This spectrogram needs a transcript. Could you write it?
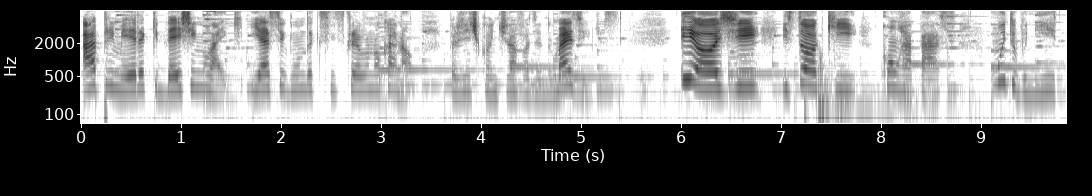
A primeira que deixem o like e a segunda que se inscrevam no canal, pra gente continuar fazendo mais vídeos. E hoje estou aqui com um rapaz muito bonito,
